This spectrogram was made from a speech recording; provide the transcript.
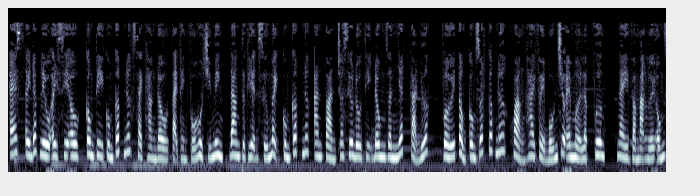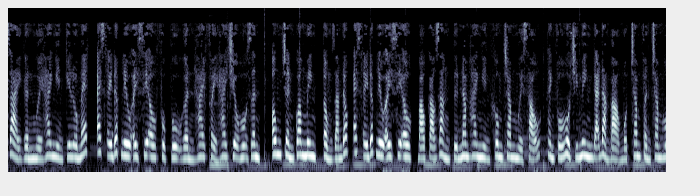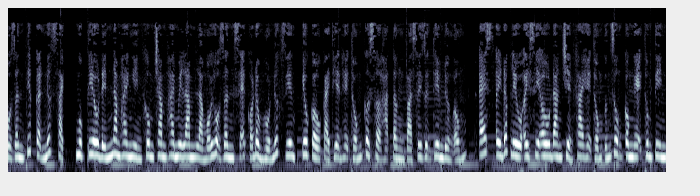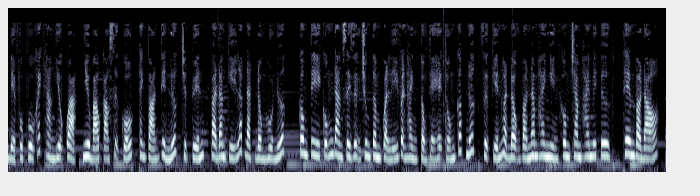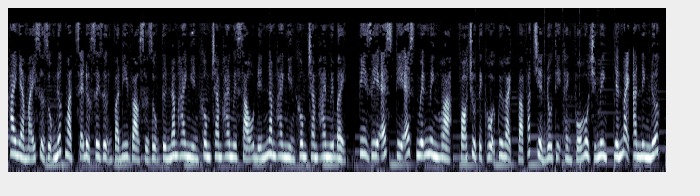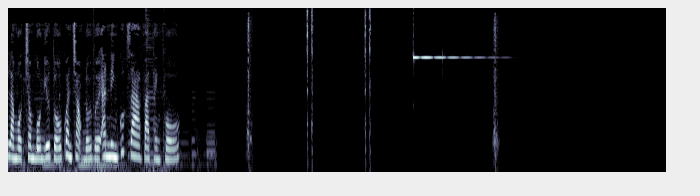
SAWACO, công ty cung cấp nước sạch hàng đầu tại thành phố Hồ Chí Minh, đang thực hiện sứ mệnh cung cấp nước an toàn cho siêu đô thị đông dân nhất cả nước, với tổng công suất cấp nước khoảng 2,4 triệu m lập phương, ngày và mạng lưới ống dài gần 12.000 km, SAWACO phục vụ gần 2,2 triệu hộ dân. Ông Trần Quang Minh, Tổng Giám đốc SAWACO, báo cáo rằng từ năm 2016, thành phố Hồ Chí Minh đã đảm bảo 100% hộ dân tiếp cận nước sạch. Mục tiêu đến năm 2025 là mỗi hộ dân sẽ có đồng hồ nước riêng, yêu cầu cải thiện hệ thống cơ sở hạ tầng và xây dựng thêm đường ống. SAWACO đang triển khai hệ thống ứng dụng công nghệ thông tin để phục vụ khách hàng hiệu quả như báo cáo sự cố, thanh toán tiền nước trực tuyến và đăng ký lắp đặt đồng hồ nước. Công ty cũng đang xây dựng trung tâm quản lý vận hành tổng thể hệ thống cấp nước dự kiến hoạt động vào năm 2024. Thêm vào đó, hai nhà máy sử dụng nước mặt sẽ được xây dựng và đi vào sử dụng từ năm 2026 đến năm 2027. PGSTS Nguyễn Minh Hòa, Phó Chủ tịch Hội Quy hoạch và Phát triển Đô thị Thành phố Hồ Chí Minh, nhấn mạnh an ninh nước là một trong bốn yếu tố quan trọng đối với an ninh quốc gia và thành phố.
